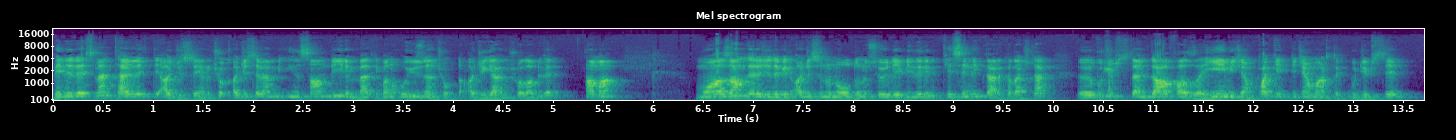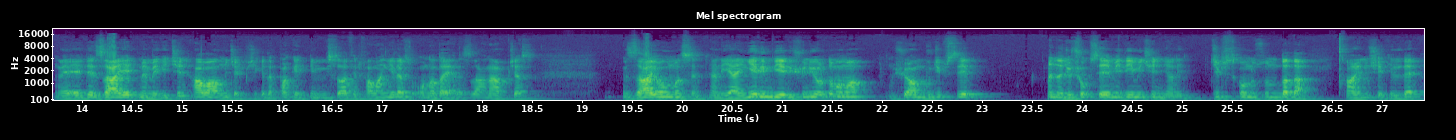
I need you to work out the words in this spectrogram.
beni resmen terletti acısı yani. Çok acı seven bir insan değilim. Belki bana o yüzden çok da acı gelmiş olabilir. Ama muazzam derecede bir acısının olduğunu söyleyebilirim. Kesinlikle arkadaşlar. Ee, bu cipsten daha fazla yiyemeyeceğim. Paketleyeceğim artık bu cipsi e, evde zayi etmemek için. Hava almayacak bir şekilde paketleyeyim. Misafir falan gelirse ona da yeriz daha ne yapacağız. Zayi olmasın. Yani, yani yerim diye düşünüyordum ama şu an bu cipsi ben acı çok sevmediğim için yani cips konusunda da aynı şekilde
